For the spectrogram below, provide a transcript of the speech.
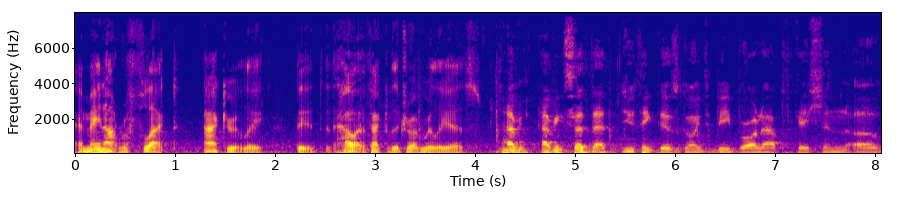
and may not reflect accurately the, how effective the drug really is. Having, having said that, do you think there's going to be broad application of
